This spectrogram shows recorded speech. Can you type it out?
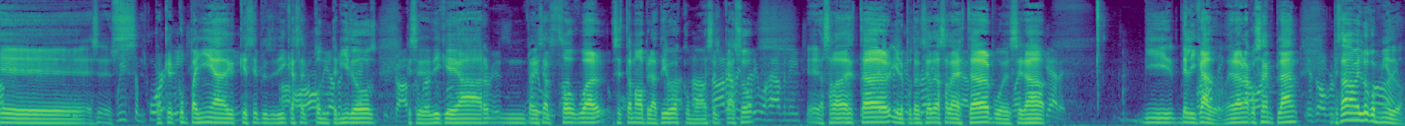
eh, cualquier compañía que se dedique a hacer contenidos, que se dedique a realizar software, sistemas operativos, como es el caso, eh, la sala de estar y el potencial de la sala de estar, pues será y delicado. Era una cosa en plan. Empezaba a verlo con miedo.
